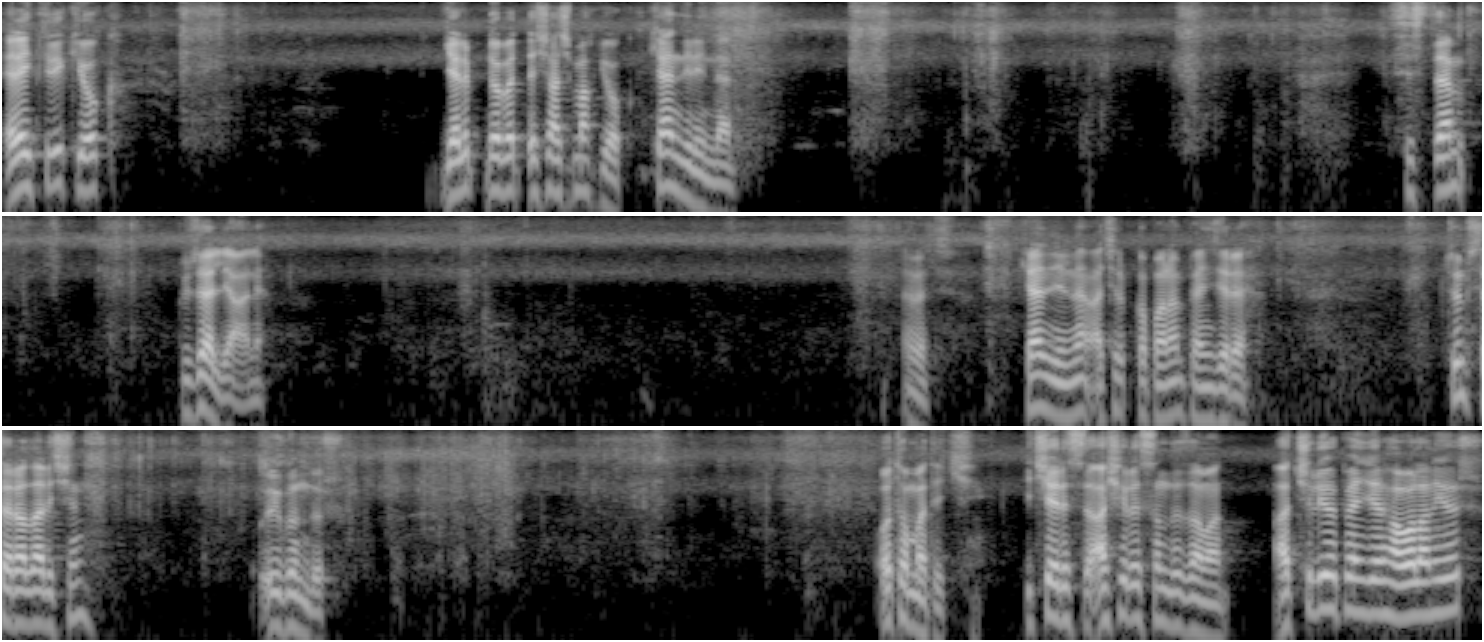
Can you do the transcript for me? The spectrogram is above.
Elektrik yok. Gelip nöbetleşi açmak yok. Kendiliğinden. Sistem güzel yani. Evet. Kendiliğinden açılıp kapanan pencere. Tüm seralar için uygundur. Otomatik. İçerisi aşırı ısındığı zaman açılıyor pencere havalanıyor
